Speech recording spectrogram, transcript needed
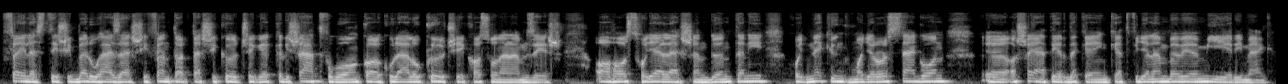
fejlesztési, beruházási, fenntartási költségekkel is átfogóan kalkuláló költséghaszonelemzés ahhoz, hogy el lehessen dönteni, hogy nekünk Magyarországon a saját érdekeinket figyelembe véve mi éri meg.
